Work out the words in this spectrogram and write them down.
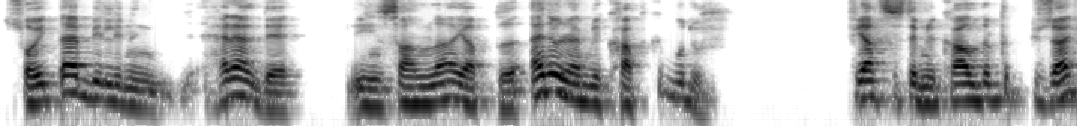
Sovyetler Birliği'nin herhalde insanlığa yaptığı en önemli katkı budur. Fiyat sistemini kaldırdık, güzel.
